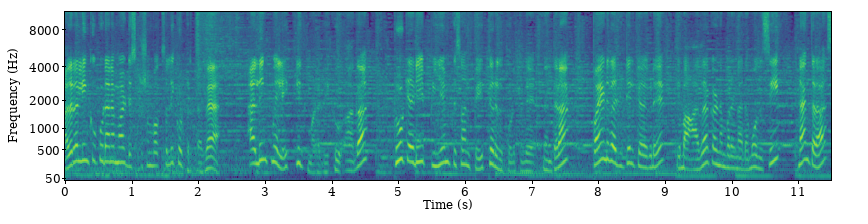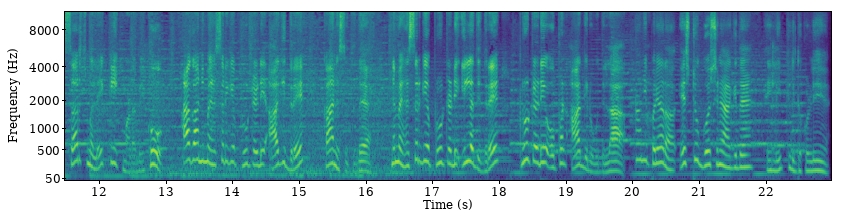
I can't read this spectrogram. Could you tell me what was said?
ಅದರ ಲಿಂಕ್ ಕೂಡ ನಮ್ಮ ಡಿಸ್ಕ್ರಿಪ್ಷನ್ ಬಾಕ್ಸ್ ಅಲ್ಲಿ ಕೊಟ್ಟಿರ್ತೇವೆ. ಆ ಲಿಂಕ್ ಮೇಲೆ ಕ್ಲಿಕ್ ಮಾಡಬೇಕು. ಆಗ fruit ID P M Kisan pay ತೆರೆದುಕೊಳ್ಳುತ್ತದೆ. ನಂತರ ಪಯಣದ ಡೀಟೇಲ್ ಕೆಳಗಡೆ ನಿಮ್ಮ ಆಧಾರ್ ಕಾರ್ಡ್ ನಂಬರ್ ಅನ್ನು ನಮೂದಿಸಿ, ನಂತರ ಸರ್ಚ್ ಮೇಲೆ ಕ್ಲಿಕ್ ಮಾಡಬೇಕು. ಆಗ ನಿಮ್ಮ ಹೆಸರಿಗೆ ಫ್ರೂಟ್ ಐಡಿ ಆಗಿದ್ರೆ ಕಾಣಿಸುತ್ತದೆ. ನಿಮ್ಮ ಹೆಸರಿಗೆ ಫ್ರೂಟ್ ಐಡಿ ಇಲ್ಲದಿದ್ರೆ ಫ್ರೂಟ್ ಐಡಿ ಓಪನ್ ಆಗಿರುವುದಿಲ್ಲ. ಪರಿಹಾರ, ಎಷ್ಟು ಘೋಷಣೆ ಆಗಿದೆ? ಇಲ್ಲಿ ತಿಳಿದುಕೊಳ್ಳಿ.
